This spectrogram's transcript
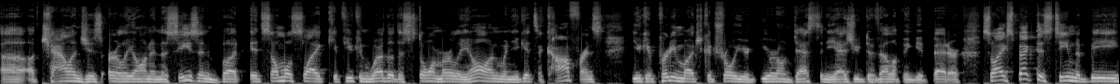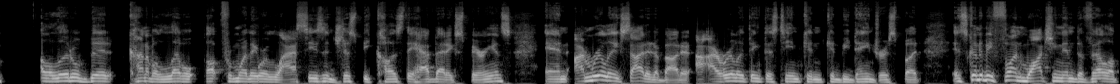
uh, of challenges early on in the season, but it's almost like if you can weather the storm early on, when you get to conference, you can pretty much control your your own destiny as you develop and get better. So I expect this team to be a little bit kind of a level up from where they were last season just because they have that experience. And i'm really excited about it. I really think this team can can be dangerous but it's going to be fun watching them develop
